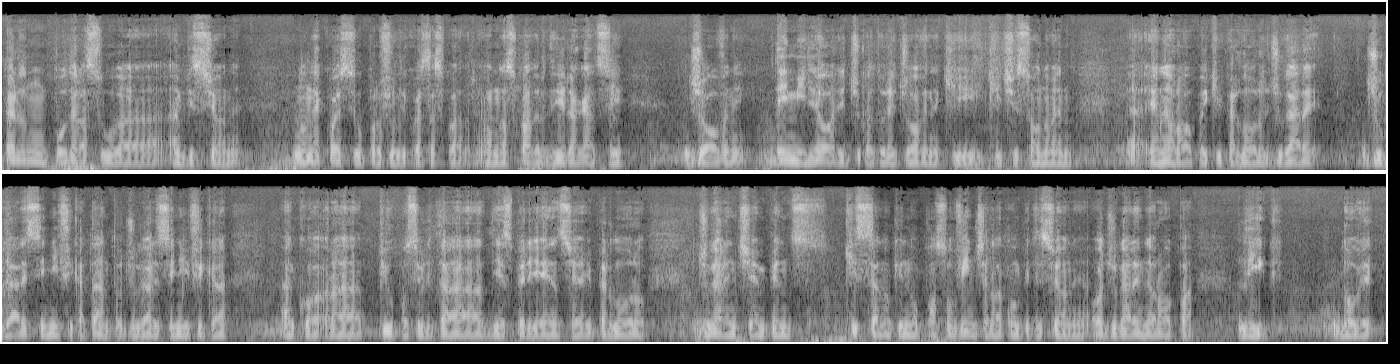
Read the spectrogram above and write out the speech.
perdono un po' della sua ambizione. Non è questo il profilo di questa squadra, è una squadra di ragazzi giovani, dei migliori giocatori giovani che, che ci sono in, eh, in Europa e che per loro giocare, giocare significa tanto, giocare significa ancora più possibilità di esperienza e per loro giocare in Champions che sanno che non possono vincere la competizione o giocare in Europa League dove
